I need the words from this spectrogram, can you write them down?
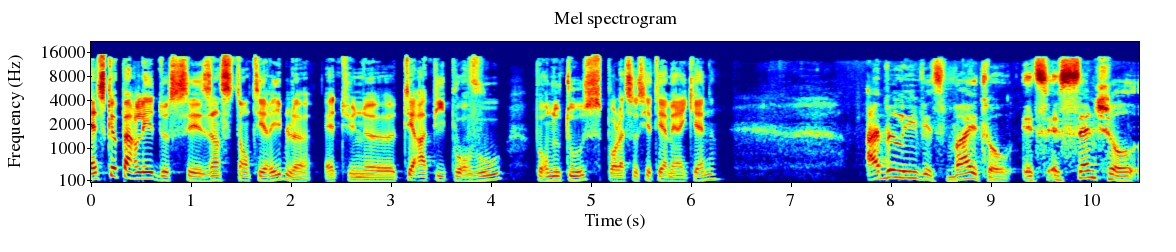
Est-ce que parler de ces instants terribles est une thérapie pour vous, pour nous tous, pour la société américaine? I believe it's vital, it's essential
